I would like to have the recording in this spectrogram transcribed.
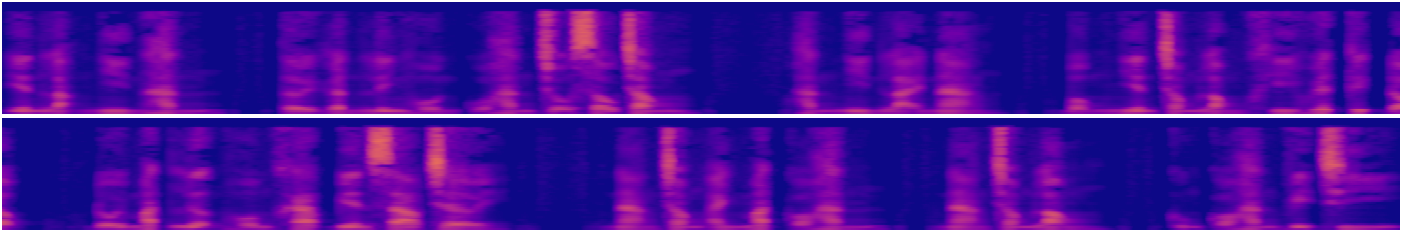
yên lặng nhìn hắn, tới gần linh hồn của hắn chỗ sâu trong. Hắn nhìn lại nàng, bỗng nhiên trong lòng khí huyết kích động, đôi mắt lượng hôm khác biên sao trời. Nàng trong ánh mắt có hắn, nàng trong lòng, cũng có hắn vị trí.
